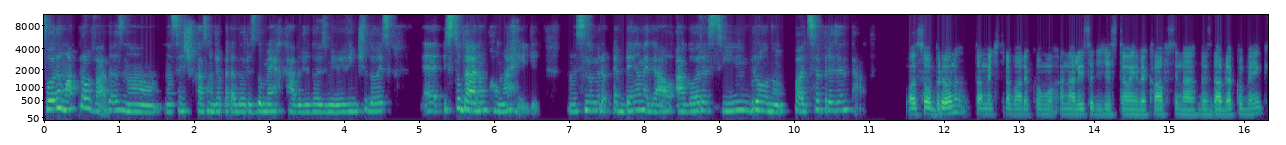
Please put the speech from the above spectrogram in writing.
foram aprovadas na, na certificação de operadores do mercado de 2022 é, estudaram com a rede. Então, esse número é bem legal. Agora sim, Bruno, pode se apresentar. Eu sou o Bruno, atualmente trabalho como analista de gestão em back-office na 2W EcoBank.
